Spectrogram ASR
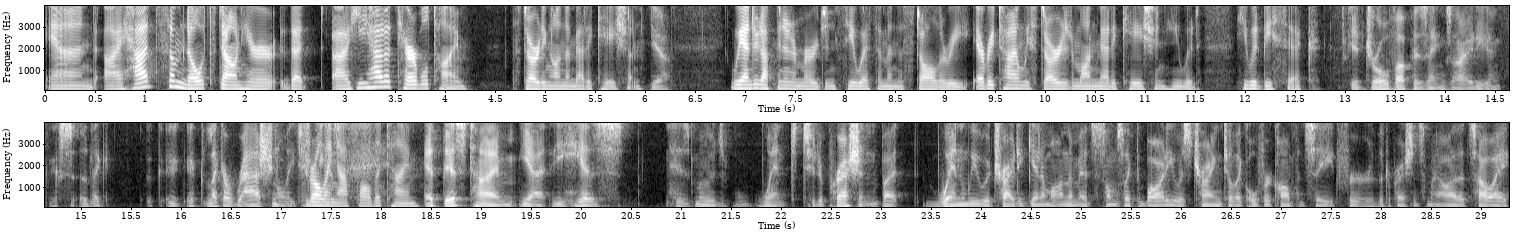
and I had some notes down here that uh, he had a terrible time starting on the medication. Yeah. We ended up in an emergency with him in the stollery. Every time we started him on medication, he would he would be sick, It drove up his anxiety and like, like irrationally too. throwing up all the time. At this time, yeah, his his moods went to depression, but when we would try to get him on them, it's almost like the body was trying to like overcompensate for the depression somehow. That's how I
